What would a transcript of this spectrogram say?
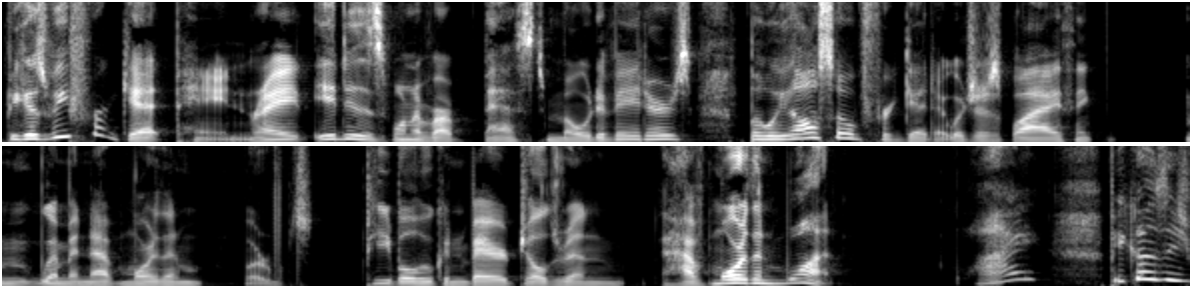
because we forget pain, right? It is one of our best motivators, but we also forget it, which is why I think women have more than or people who can bear children have more than one. Why? Because they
